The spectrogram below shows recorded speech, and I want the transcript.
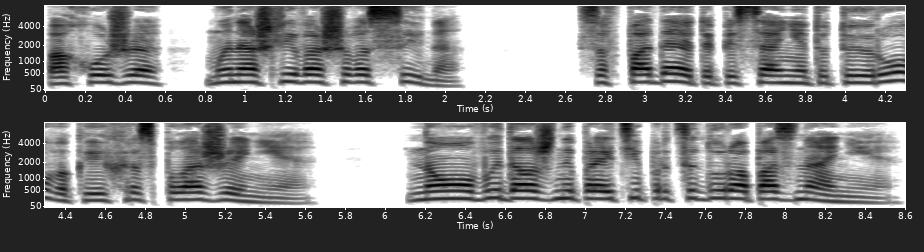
«Похоже, мы нашли вашего сына. Совпадают описания татуировок и их расположение. Но вы должны пройти процедуру опознания.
